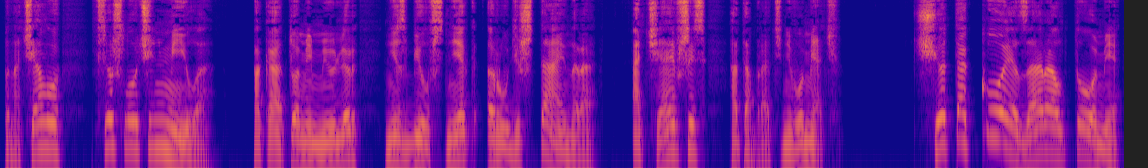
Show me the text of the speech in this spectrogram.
Поначалу все шло очень мило, пока Томми Мюллер не сбил в снег Руди Штайнера, отчаявшись отобрать у него мяч. «Че такое?» — заорал Томми.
